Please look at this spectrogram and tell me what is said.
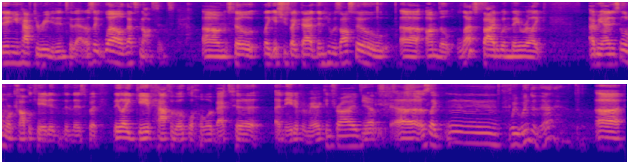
then you have to read it into that. I was like, well, that's nonsense. Um, so like issues like that. Then he was also uh, on the left side when they were like. I mean, it's a little more complicated than this, but they like gave half of Oklahoma back to a Native American tribe. Yep. Uh, I was like, mm, Wait, when did that happen? uh,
